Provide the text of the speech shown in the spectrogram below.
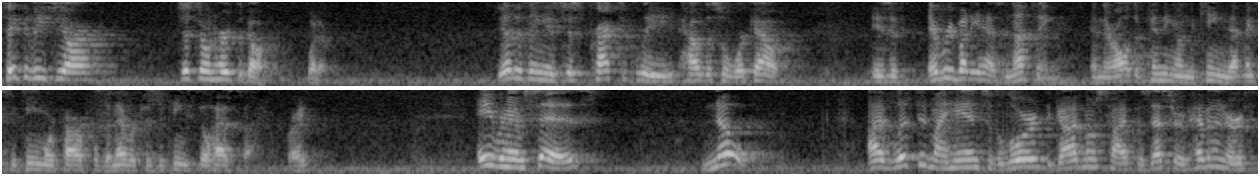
Take the VCR, just don't hurt the dog, whatever. The other thing is just practically how this will work out is if everybody has nothing, and they're all depending on the king, that makes the king more powerful than ever because the king still has stuff, right? Abraham says, No, I've lifted my hand to the Lord, the God Most High, possessor of heaven and earth,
